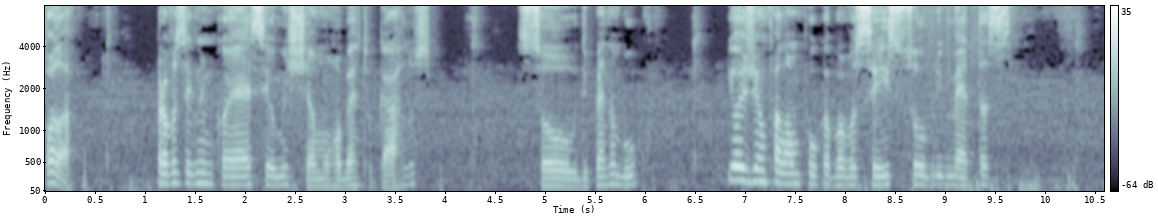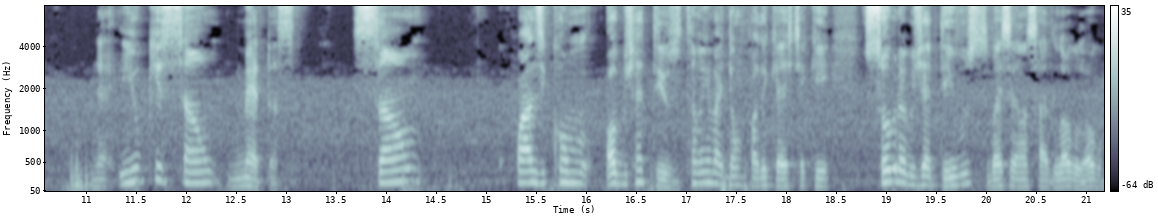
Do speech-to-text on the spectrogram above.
Olá, para você que não me conhece, eu me chamo Roberto Carlos, sou de Pernambuco e hoje venho falar um pouco para vocês sobre metas. Né? E o que são metas? São quase como objetivos. Também vai ter um podcast aqui sobre objetivos, vai ser lançado logo logo.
